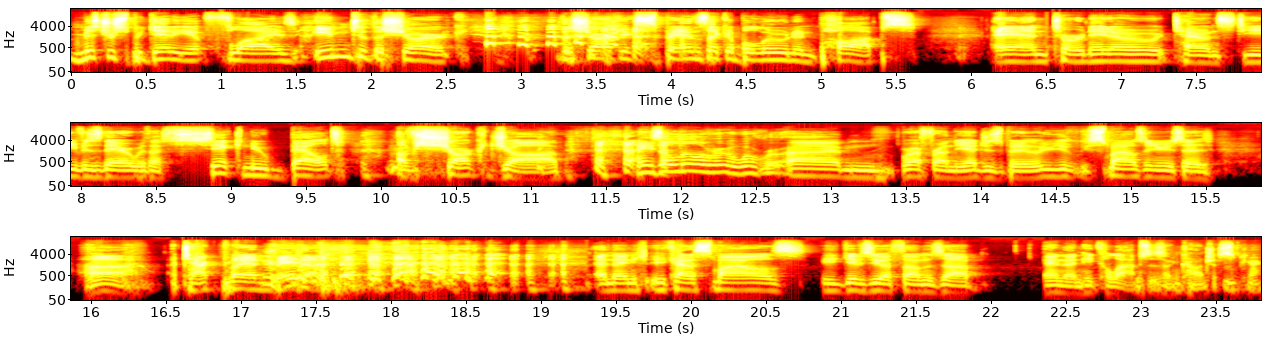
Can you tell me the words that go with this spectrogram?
Mr. Spaghetti flies into the shark. The shark expands like a balloon and pops. And Tornado Town Steve is there with a sick new belt of shark jaw. And he's a little r- r- um, rough around the edges, but he smiles at you and says, Ah, attack plan beta. and then he kind of smiles. He gives you a thumbs up, and then he collapses unconscious. Okay.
